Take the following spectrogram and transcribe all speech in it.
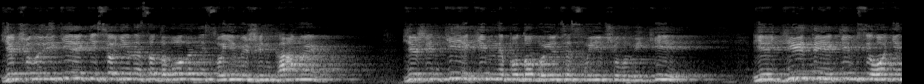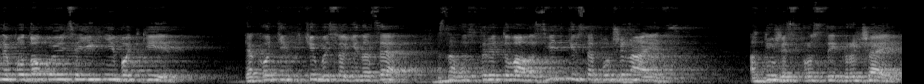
Є чоловіки, які сьогодні не задоволені своїми жінками. Є жінки, яким не подобаються свої чоловіки. Є діти, яким сьогодні не подобаються їхні батьки. Я хотів, хотів би сьогодні на це загострити увагу, звідки все починається, а дуже з простих речей.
